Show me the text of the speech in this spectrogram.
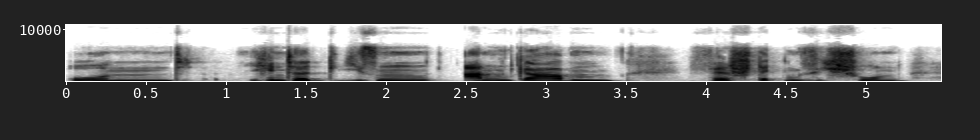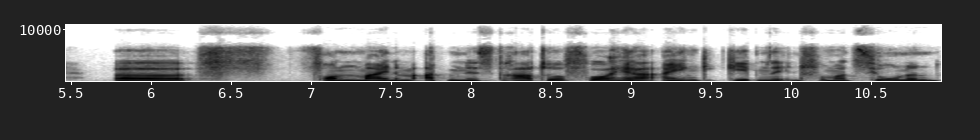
Und hinter diesen Angaben verstecken sich schon äh, von meinem Administrator vorher eingegebene Informationen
